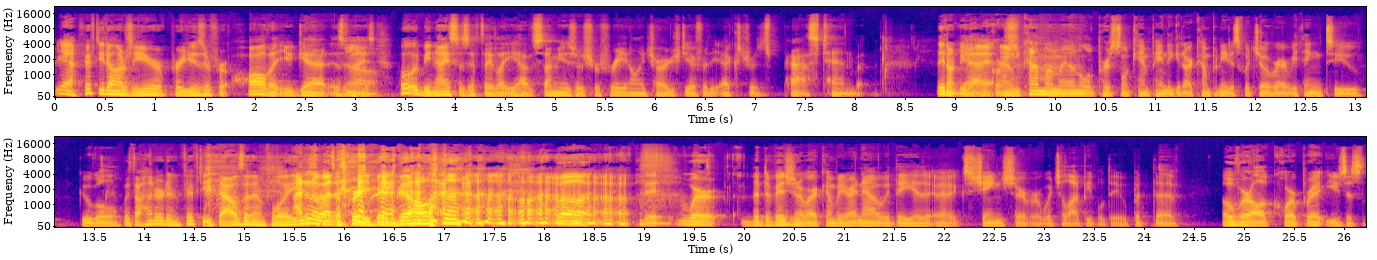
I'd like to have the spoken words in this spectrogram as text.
Yeah. $50 a year per user for all that you get is nice. Oh. What would be nice is if they let you have some users for free and only charged you for the extras past 10, but they don't do that, Yeah, of I. I'm kind of on my own little personal campaign to get our company to switch over everything to Google. with 150,000 employees. I don't know that's about a pretty big bill. well, the, we're the division of our company right now with the uh, Exchange server, which a lot of people do, but the overall corporate uses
